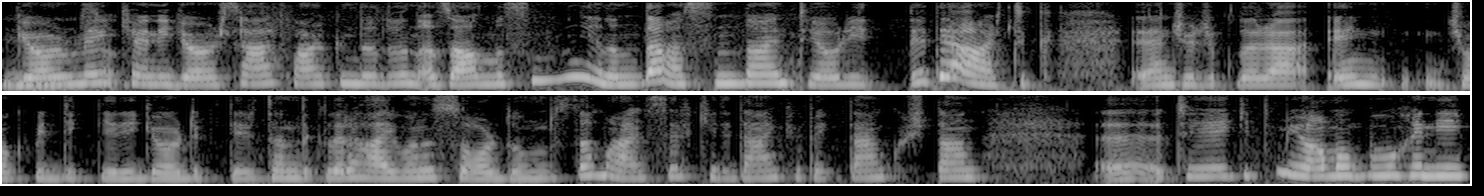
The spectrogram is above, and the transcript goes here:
e, Görmek hani görsel farkındalığın azalmasının yanında aslında hani teoride de artık yani çocuklara en çok bildikleri, gördükleri, tanıdıkları hayvanı sorduğumuzda maalesef kediden, köpekten, kuştan e, öteye gitmiyor ama bu hani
